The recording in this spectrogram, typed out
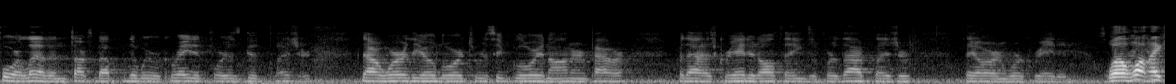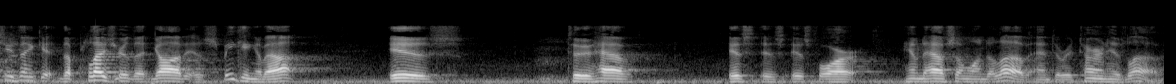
4.11 talks about that we were created for his good pleasure. Thou art worthy, O Lord, to receive glory and honor and power, for thou hast created all things, and for thy pleasure they are and were created. Well, what makes you think it, the pleasure that God is speaking about is to have is is is for him to have someone to love and to return his love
